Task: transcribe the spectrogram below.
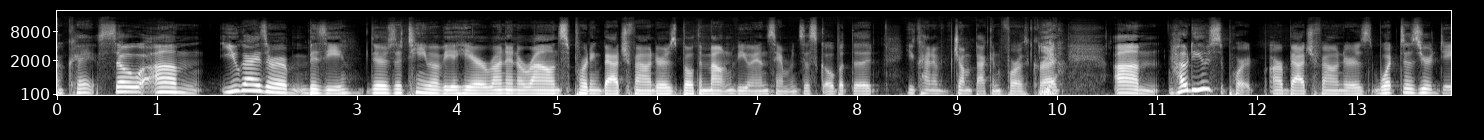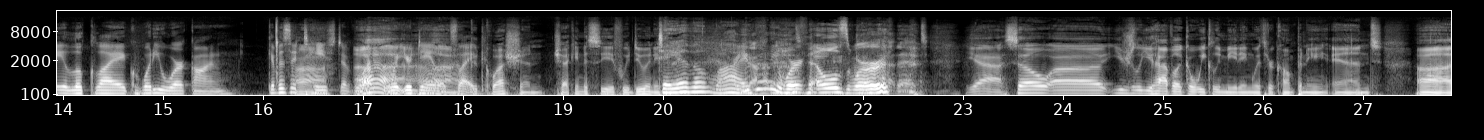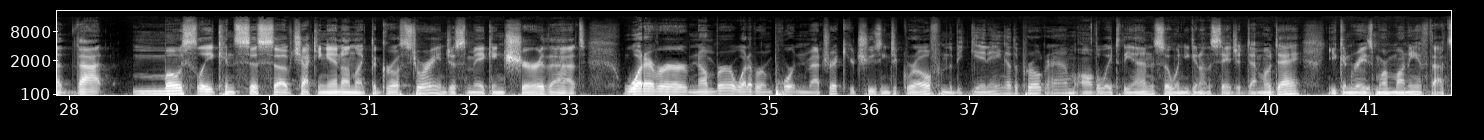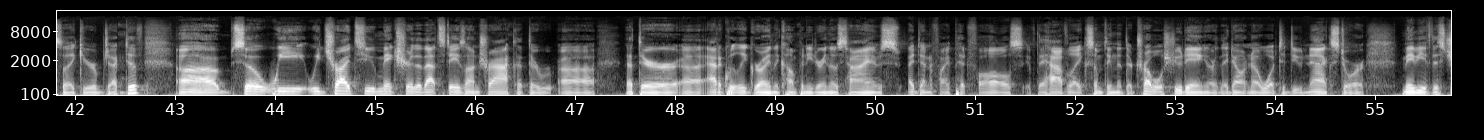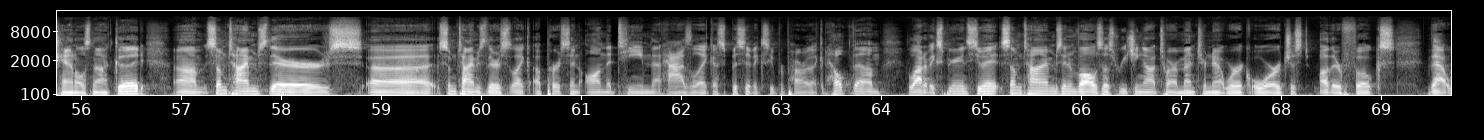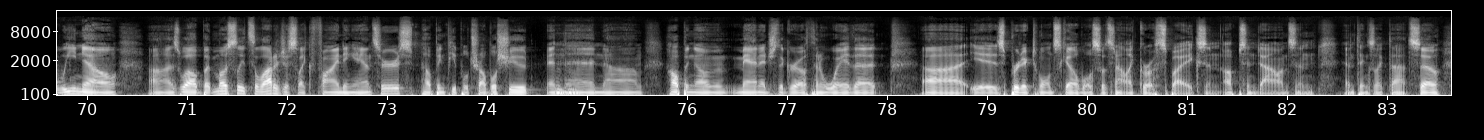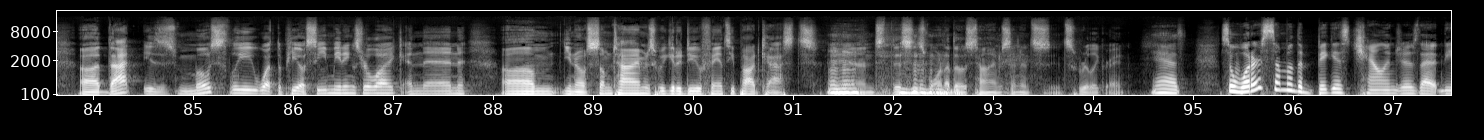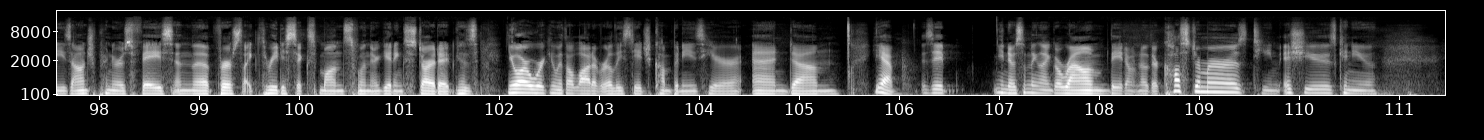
Okay, so um, you guys are busy. There's a team of you here running around supporting batch founders both in Mountain View and San Francisco, but the you kind of jump back and forth, correct? Um, how do you support our batch founders? What does your day look like? What do you work on? Give us a taste of what, what your day looks Ah, like. Good question. Checking to see if we do anything. Day of the life. you really working? Ellsworth. Yeah. So uh, usually you have like a weekly meeting with your company, and uh, that mostly consists of checking in on like the growth story and just making sure that whatever number, whatever important metric you're choosing to grow from the beginning of the program all the way to the end. So when you get on the stage at demo day, you can raise more money if that's like your objective. Uh, so we we try to make sure that that stays on track, that they're uh, that they're uh, adequately growing the company during those times. Identify pitfalls if they have like something that they're troubleshooting or they don't know what to do next, or maybe if this channel is not good. Um, sometimes there's uh, sometimes there's like a person on the team that has like a specific superpower that can help them. A lot of experience doing it. Sometimes it involves us reaching out to our mentor network or just other folks that we know uh, as well. But mostly it's a lot of just like finding answers, helping people troubleshoot, and then um, helping them manage the growth in a way that uh, is predictable and scalable. So it's not like growth spikes and ups and downs and and things like that. So uh, that is mostly what the POC meetings are like, and then. Um, you know, sometimes we get to do fancy podcasts, and this is one of those times, and it's it's really great. Yeah. So, what are some of the biggest challenges that these entrepreneurs face in the first like three to six months when they're getting started? Because you are working with a lot of early stage companies here, and um, yeah, is it you know something like around they don't know their customers, team issues? Can you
